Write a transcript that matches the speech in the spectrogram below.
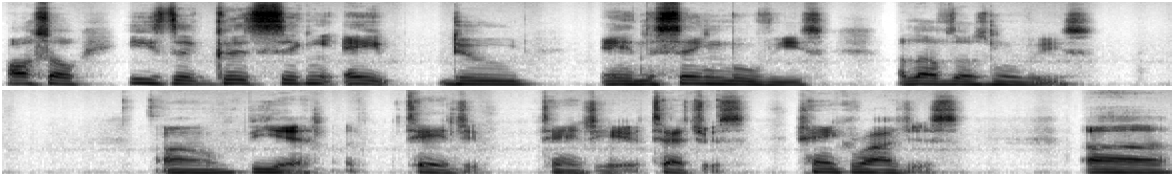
Also, he's the good singing ape dude in the Sing movies. I love those movies. Um, but yeah, tangent, tangent here. Tetris. Hank Rogers. Uh,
